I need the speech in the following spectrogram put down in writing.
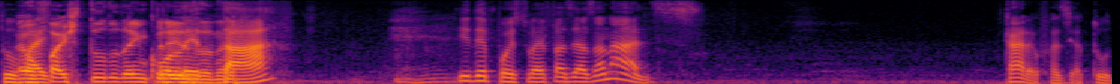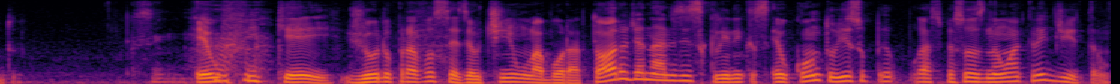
tu é vai faz tudo da empresa, né? coletar né? e depois tu vai fazer as análises. Cara, eu fazia tudo. Sim. Eu fiquei, juro para vocês, eu tinha um laboratório de análises clínicas. Eu conto isso, as pessoas não acreditam.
